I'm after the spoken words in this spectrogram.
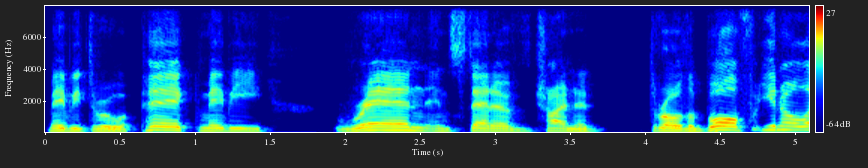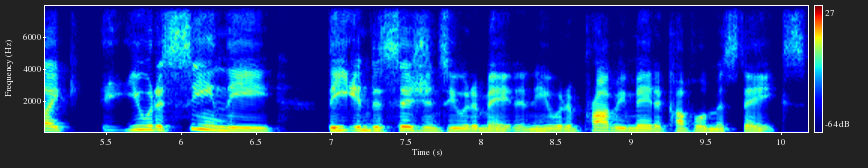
maybe threw a pick, maybe ran instead of trying to throw the ball. For, you know, like you would have seen the the indecisions he would have made, and he would have probably made a couple of mistakes,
